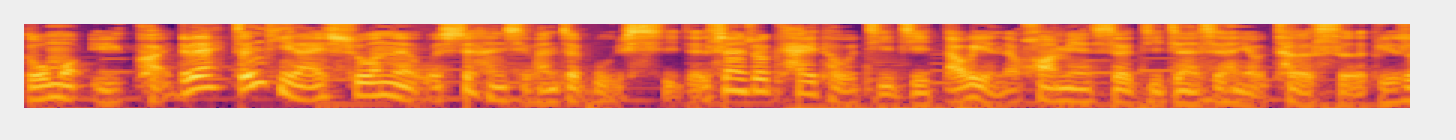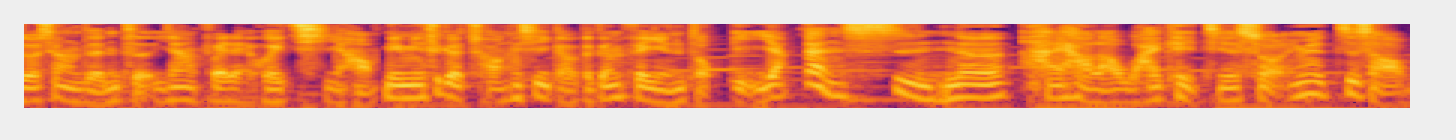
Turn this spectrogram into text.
多么愉快，对不对？整体来说呢，我是很喜欢这部戏的。虽然说开头几集导演的画面设计真的是很有特色，比如说像忍者一样飞来飞去，哈，明明是个床戏，搞得跟飞檐走壁一样。但是呢，还好啦，我还可以接受，因为至少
